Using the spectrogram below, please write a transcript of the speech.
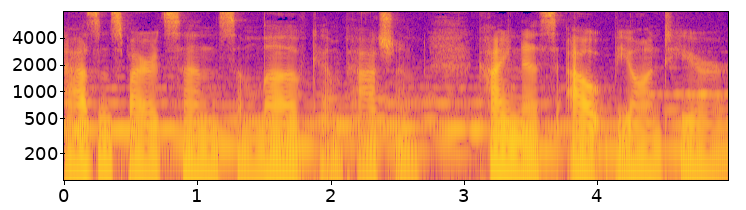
as inspired, send some love, compassion, kindness out beyond here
